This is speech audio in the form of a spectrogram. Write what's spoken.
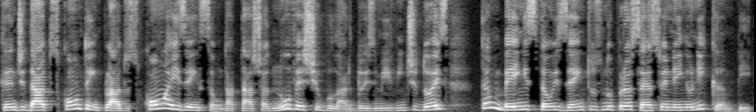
Candidatos contemplados com a isenção da taxa no vestibular 2022 também estão isentos no processo Enem Unicamp.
